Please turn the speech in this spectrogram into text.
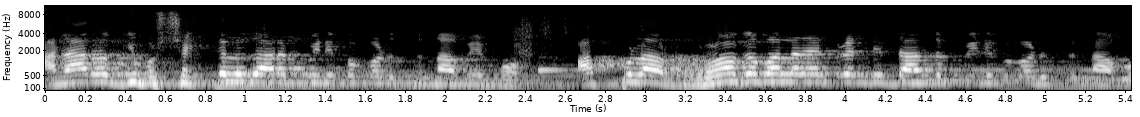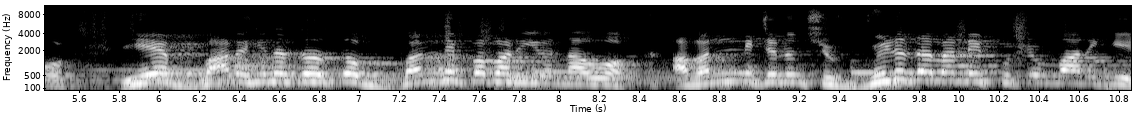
అనారోగ్యపు శక్తుల ద్వారా పీడింపబడుతున్నావేమో అప్పుల రోగం అనేటువంటి దాంతో పీడింపబడుతున్నావో ఏ బలహీనతలతో బంధింపబడి ఉన్నావో అవన్నిటి నుంచి విడుదలని కుటుంబానికి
